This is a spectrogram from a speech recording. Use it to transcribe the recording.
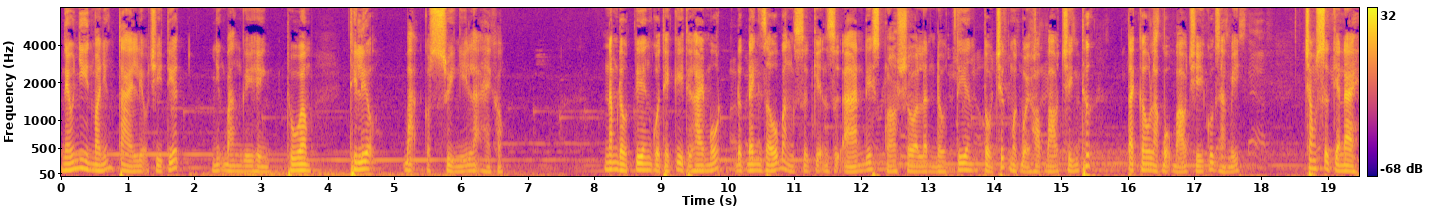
nếu nhìn vào những tài liệu chi tiết, những băng ghi hình, thu âm, thì liệu bạn có suy nghĩ lại hay không? Năm đầu tiên của thế kỷ thứ 21 được đánh dấu bằng sự kiện dự án Disclosure lần đầu tiên tổ chức một buổi họp báo chính thức tại câu lạc bộ báo chí quốc gia Mỹ. Trong sự kiện này,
